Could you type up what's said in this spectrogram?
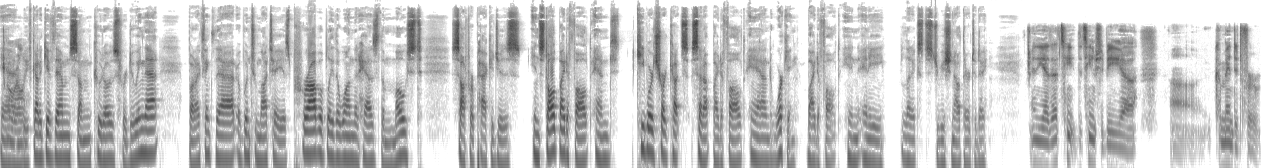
And oh, really? we've got to give them some kudos for doing that. But I think that Ubuntu Mate is probably the one that has the most software packages installed by default and keyboard shortcuts set up by default and working by default in any Linux distribution out there today. And yeah, that team, the team should be uh, uh, commended for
